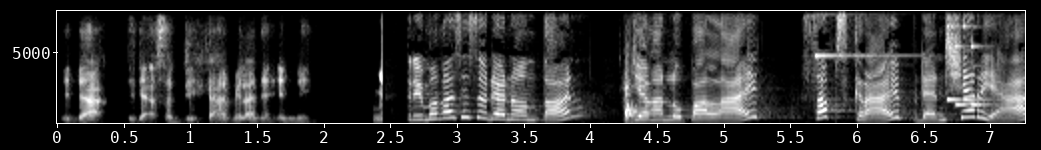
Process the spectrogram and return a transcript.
tidak tidak sedih kehamilannya ini. Terima kasih sudah nonton. Jangan lupa like, subscribe, dan share ya.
